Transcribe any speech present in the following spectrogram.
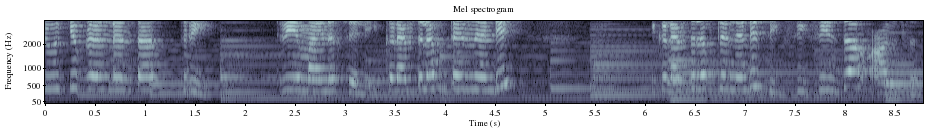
టూకి ఫ్రెండ్ ఎంత? త్రీ త్రీ మైనస్ చేయాలి ఇక్కడ ఎంత లెఫ్ట్ అయిందండి? ఇక్కడ ఎంత లెఫ్ట్ అయిందండి six six is the answer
